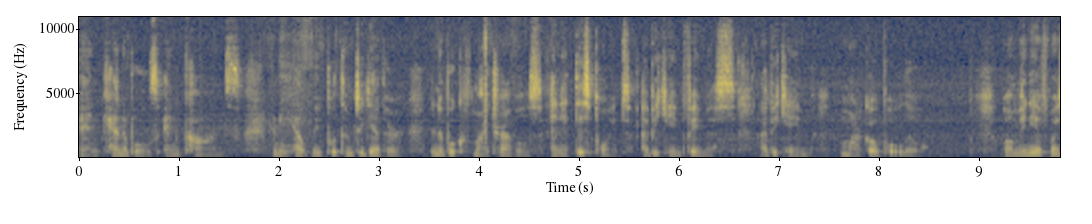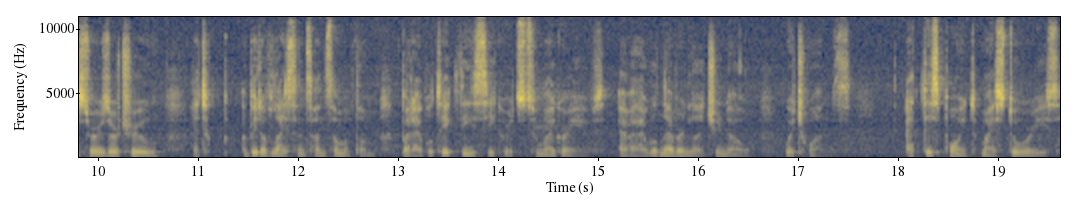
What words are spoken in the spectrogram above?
and cannibals and Khans, and he helped me put them together in a book of my travels, and at this point I became famous. I became Marco Polo. While many of my stories are true, I took a bit of license on some of them, but I will take these secrets to my graves, and I will never let you know which ones. At this point, my stories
